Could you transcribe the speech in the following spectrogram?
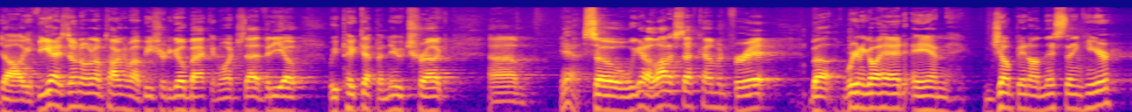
dog. If you guys don't know what I'm talking about, be sure to go back and watch that video. We picked up a new truck. Um, yeah, so we got a lot of stuff coming for it, but we're gonna go ahead and jump in on this thing here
